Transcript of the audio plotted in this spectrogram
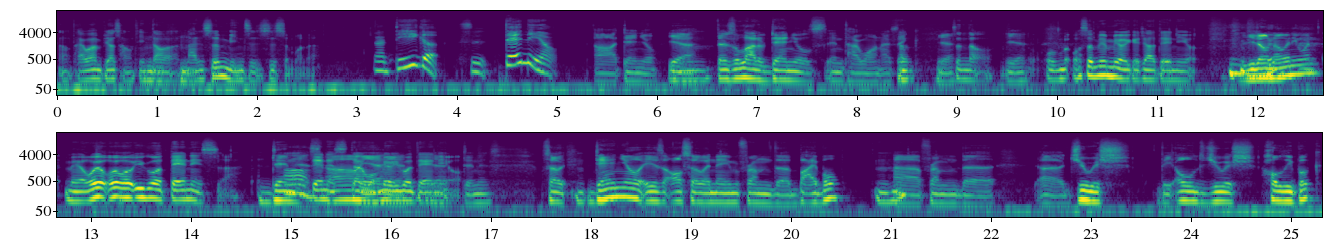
然后台湾比较常听到的男生名字是什么呢？那第一个是 Daniel，Ah, Daniel. Yeah, there's a lot of Daniels in Taiwan. I think. Yeah, 真的哦， yeah. 我们我身边没有一个叫 Daniel， You don't know anyone? 没有，我有我有遇过 Dennis 啊， Dennis. Dennis，但我没有遇过 Daniel. Dennis. So Daniel is also a name from the Bible, uh, from the uh, Jewish, the old Jewish holy book,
